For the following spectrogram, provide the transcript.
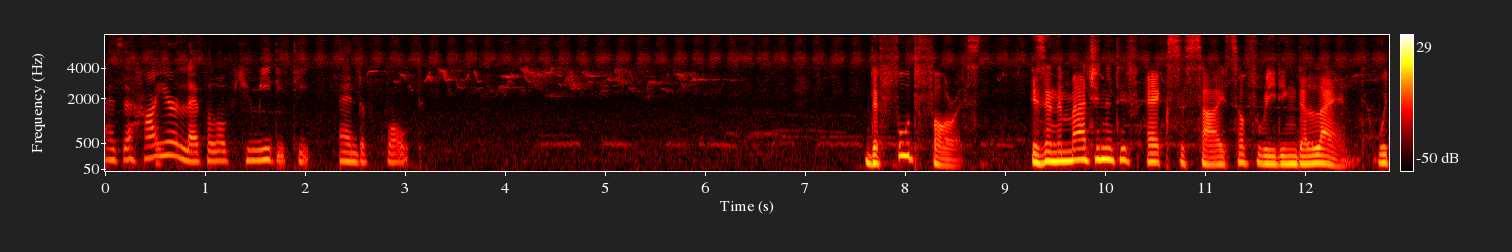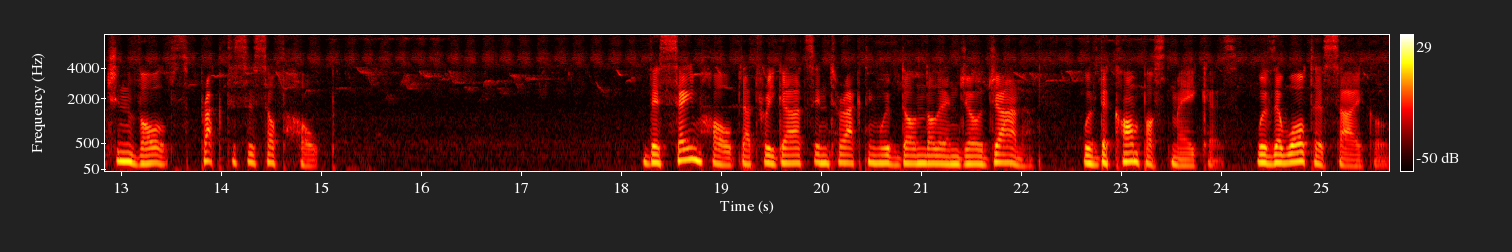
has a higher level of humidity. End of quote. The food forest is an imaginative exercise of reading the land which involves practices of hope. The same hope that regards interacting with Dondolo and Georgiana, with the compost makers, with the water cycle.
